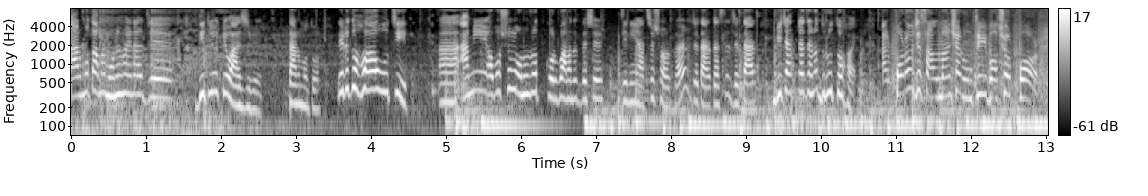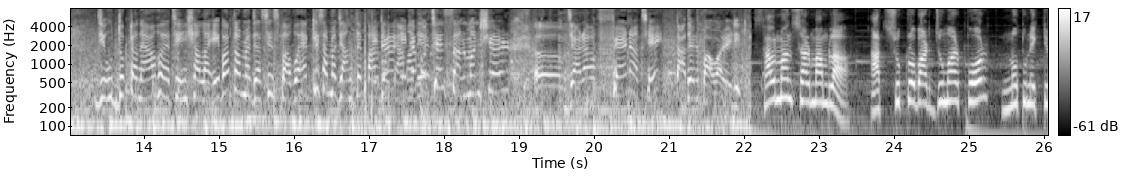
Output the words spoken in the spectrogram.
তার মতো আমার মনে হয় না যে দ্বিতীয় কেউ আসবে তার মতো। এটা তো হওয়া উচিত। আমি অবশ্যই অনুরোধ করব আমাদের দেশের যিনি আছে সরকার যে তার কাছে যে তার বিচারটা যেন দ্রুত হয়। তারপরেও যে সালমান শাহ উনত্রিশ বছর পর যে উদ্যোগটা নেওয়া হয়েছে ইনশাল্লাহ এবার তো আমরা জাস্টিস পাবো। অ্যাটলিস্ট আমরা জানতে পারব এটা আমাদের হচ্ছে সালমান শাহর যারা ফ্যান আছে তাদের পাওয়ার সালমান স্যার মামলা। আজ শুক্রবার জুমার পর নতুন একটি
